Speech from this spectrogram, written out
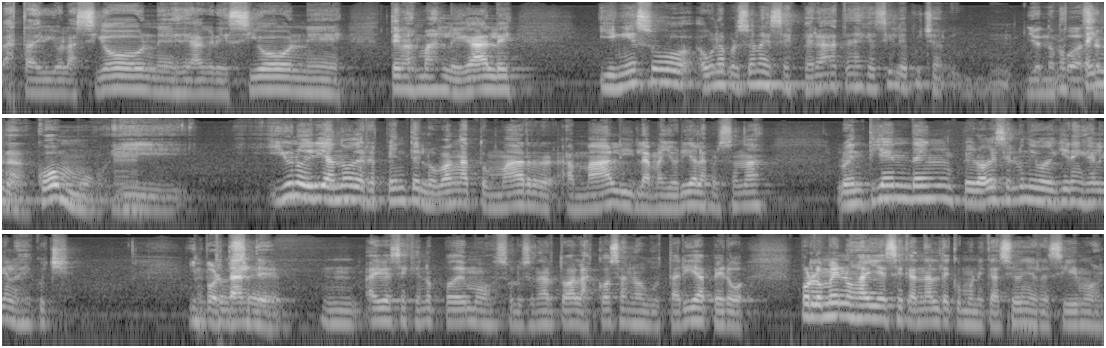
hasta de violaciones, de agresiones, temas más legales. Y en eso a una persona desesperada tenés que decirle, pucha, yo no, puedo tengo hacer nada. cómo. Mm. Y, y uno diría, no, de repente lo van a tomar a mal y la mayoría de las personas lo entienden, pero a veces lo único que quieren es que alguien los escuche. Importante. Mm, hay veces que no podemos solucionar todas las cosas, nos gustaría, pero por lo menos hay ese canal de comunicación y recibimos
